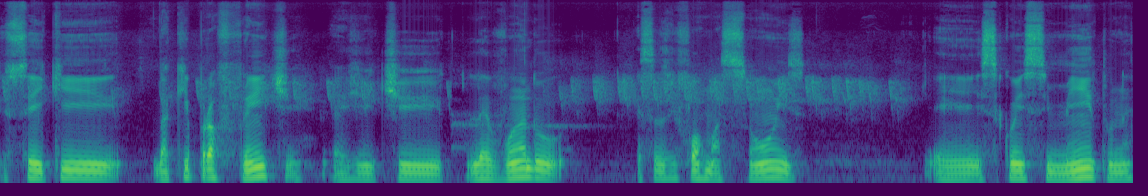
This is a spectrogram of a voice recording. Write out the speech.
Eu sei que daqui para frente a gente levando essas informações, eh, esse conhecimento, né,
